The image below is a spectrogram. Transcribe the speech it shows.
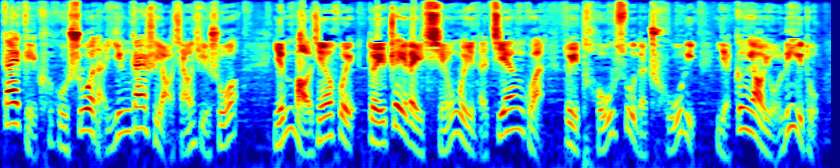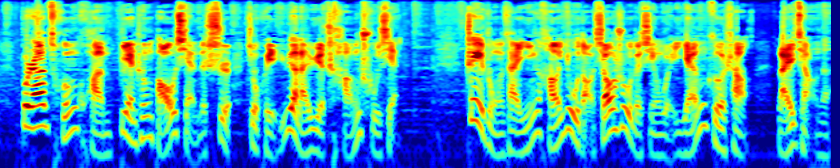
该给客户说的应该是要详细说。银保监会对这类行为的监管，对投诉的处理也更要有力度，不然存款变成保险的事就会越来越常出现。这种在银行诱导销售的行为，严格上来讲呢，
